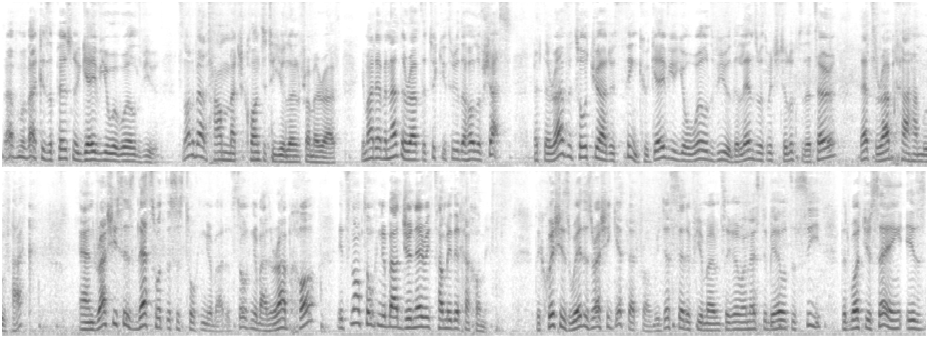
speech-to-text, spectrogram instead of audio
Rav Muvhak is the person who gave you a worldview. It's not about how much quantity you learn from a Rav. You might have another Rav that took you through the whole of Shas. But the Rav who taught you how to think, who gave you your worldview, the lens with which to look to the Torah, that's Rabcha HaMuvhak. And Rashi says that's what this is talking about. It's talking about Rabcha. It's not talking about generic Talmidei Chachomim. The question is, where does Rashi get that from? We just said a few moments ago, one has to be able to see that what you're saying is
